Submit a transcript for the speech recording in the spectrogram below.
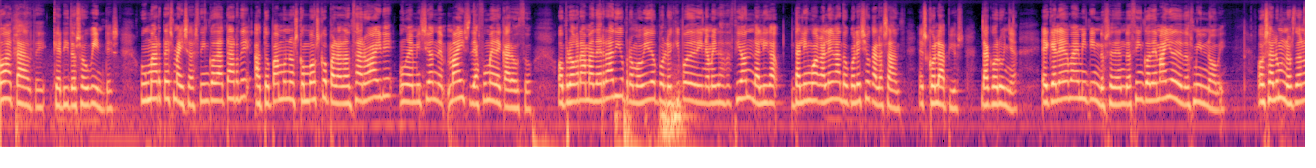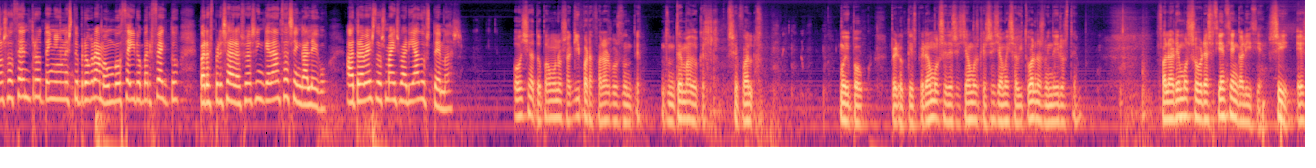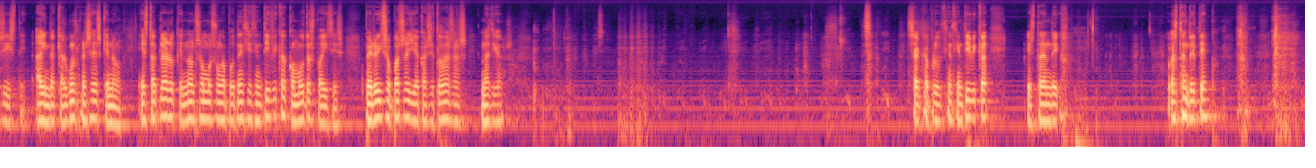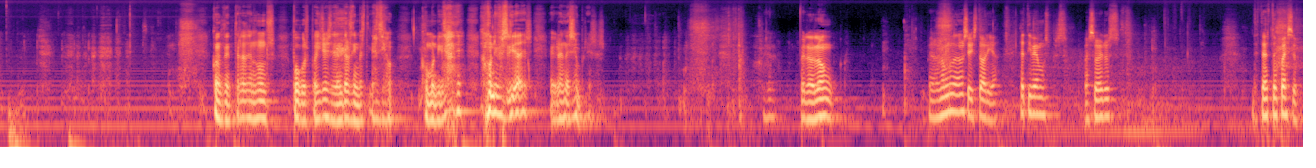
Boa tarde, queridos ouvintes. Un martes máis ás 5 da tarde atopámonos convosco para lanzar ao aire unha emisión de máis de Afume de Carozo, o programa de radio promovido polo equipo de dinamización da, Liga, da Lingua Galega do Colexio Calasanz, Escolapios, da Coruña, e que leva emitíndose dende o 5 de maio de 2009. Os alumnos do noso centro teñen neste programa un voceiro perfecto para expresar as súas inquedanzas en galego, a través dos máis variados temas. Hoxe atopámonos aquí para falarvos dun, te dun tema do que se fala moi pouco, pero que esperamos e desexamos que sexa máis habitual nos vindeiros tempos. Falaremos sobre a ciencia en Galicia. Sí, existe, aínda que algúns pensedes que non. Está claro que non somos unha potencia científica como outros países, pero iso pasa a case todas as nacións. Xa que a produción científica está en de bastante tempo. concentrada nuns poucos países e centros de investigación, comunidades, universidades e grandes empresas. Pero long pero ao longo da nosa historia xa tivemos persoeiros de certo peso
